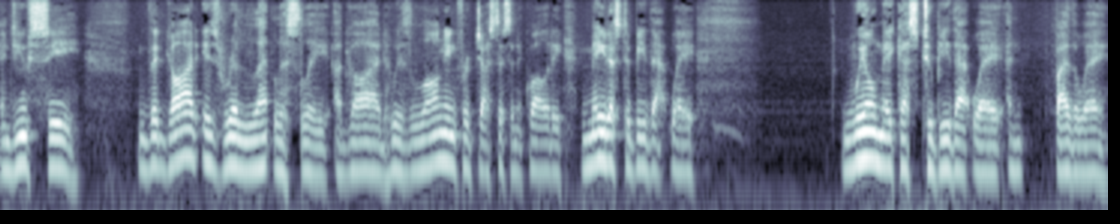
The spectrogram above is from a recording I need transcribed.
and you see that God is relentlessly a God who is longing for justice and equality, made us to be that way, will make us to be that way, and by the way,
